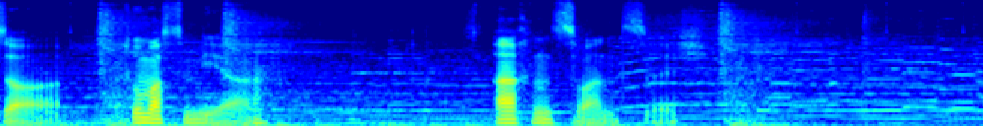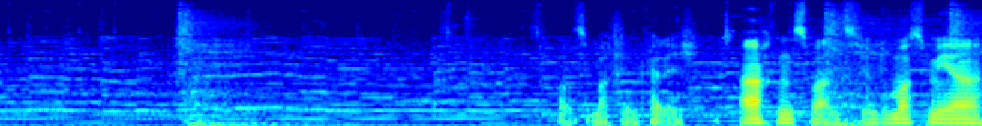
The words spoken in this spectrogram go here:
So, du machst mir 28. Sie macht den fertig. 28 und du machst mir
